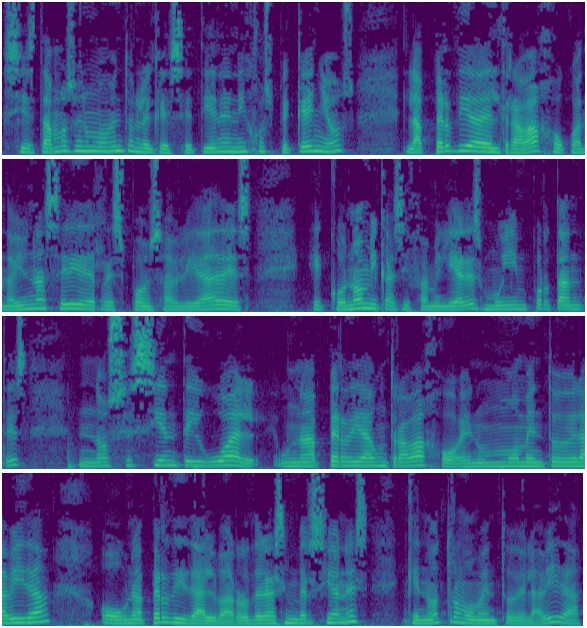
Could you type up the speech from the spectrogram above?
Si estamos en un momento en el que se tienen hijos pequeños, la pérdida del trabajo, cuando hay una serie de responsabilidades económicas y familiares muy importantes, no se siente igual una pérdida de un trabajo en un momento de la vida o una pérdida del valor de las inversiones que en otro momento de la vida.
